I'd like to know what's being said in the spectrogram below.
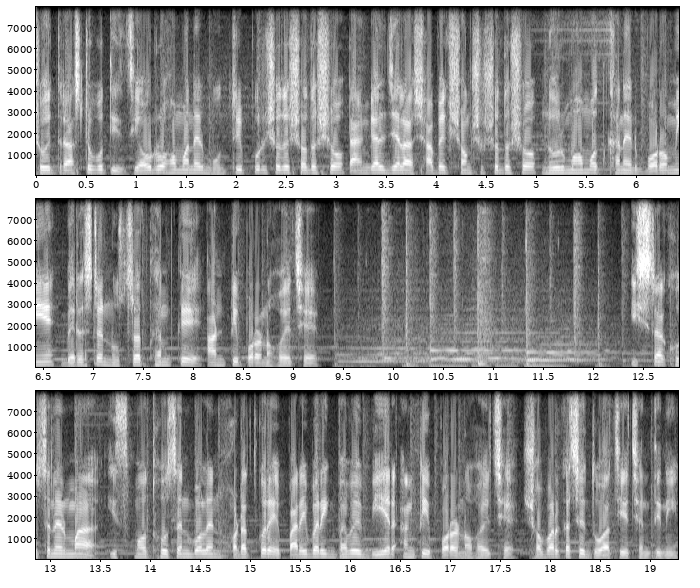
শহীদ রাষ্ট্রপতি জিয়াউর রহমানের মন্ত্রী পরিষদের সদস্য, টাঙ্গাইল জেলা সাবেক সংসদ সদস্য নূর মোহাম্মদ খানের বড় মেয়ে ব্যারিস্টার নুসরাত খানকে আংটি পরানো হয়েছে। ইশরাক হোসেনের মা ইসমত হোসেন বলেন, হঠাৎ করে পারিবারিকভাবে বিয়ের আংটি পরানো হয়েছে। সবার কাছে দোয়া চেয়েছেন তিনি।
